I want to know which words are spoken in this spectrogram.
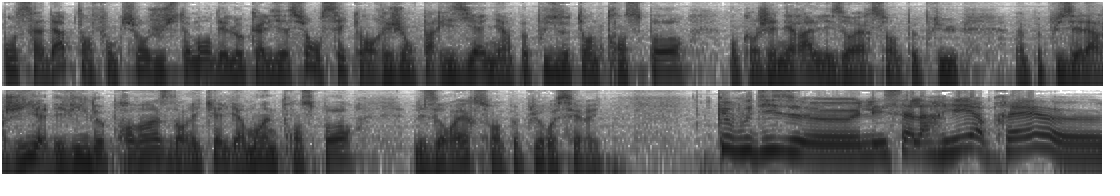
On s'adapte en fonction justement des localisations. On sait qu'en région parisienne, il y a un peu plus de temps de transport. Donc en général, les horaires sont un peu plus, un peu plus élargis. Il y a des villes de province dans lesquelles il y a moins de transport. Les horaires sont un peu plus resserrés. Que vous disent les salariés après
